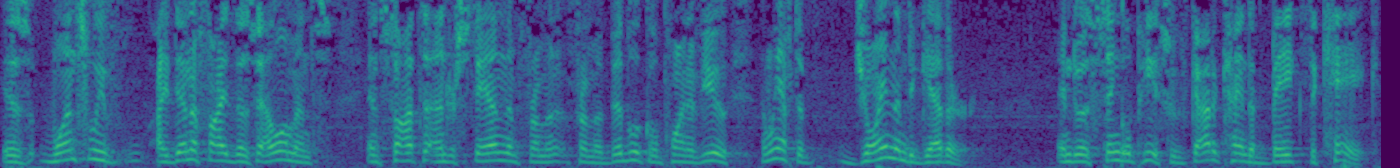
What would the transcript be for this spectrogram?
is once we've identified those elements and sought to understand them from a, from a biblical point of view, then we have to join them together into a single piece. We've got to kind of bake the cake.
